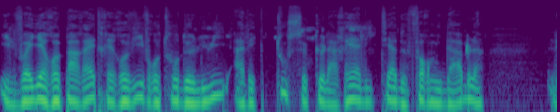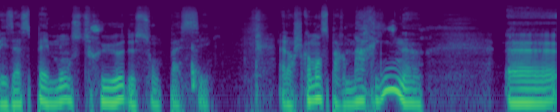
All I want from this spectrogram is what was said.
Il voyait reparaître et revivre autour de lui, avec tout ce que la réalité a de formidable, les aspects monstrueux de son passé. Alors je commence par Marine. Euh,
